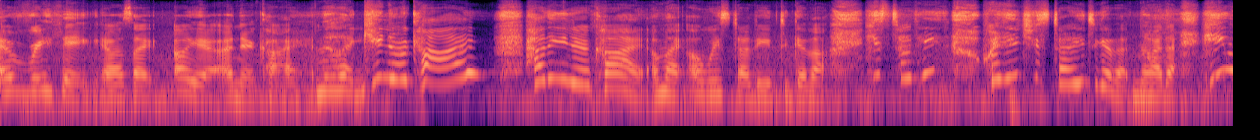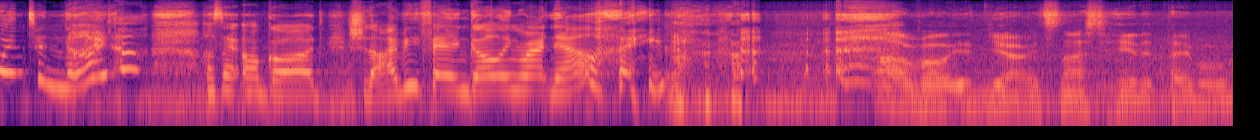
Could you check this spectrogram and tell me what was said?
everything. And I was like, oh yeah, I know Kai. And they're like, you know Kai? How do you know Kai? I'm like, oh, we studied together. You studied? Where did you study together? NIDA. He went to NIDA? I was like, oh God, should I be fangirling right now? oh, well, it, you know, it's nice to hear that people,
